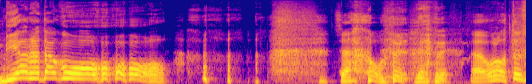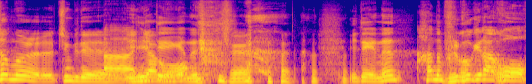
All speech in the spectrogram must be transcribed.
미안하다고. 자, 오늘, 아, 오늘 어떤 선물 준비되어 네, 아, 있냐고. 1등에게는 네. 1등에는 한우 불고기라고.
